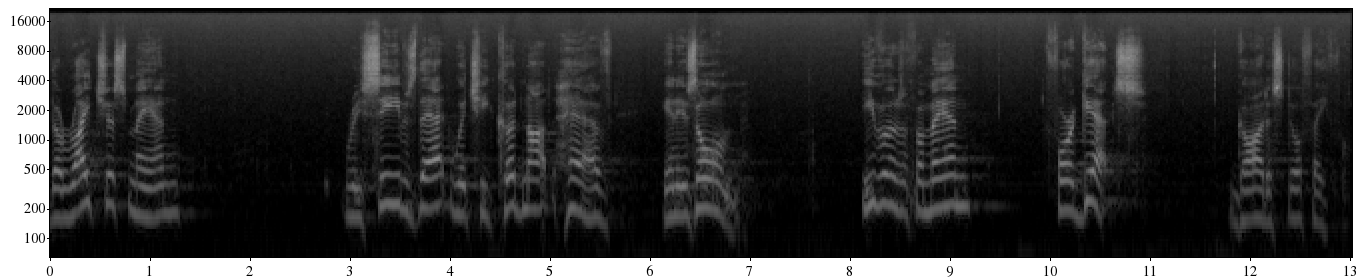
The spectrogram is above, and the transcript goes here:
the righteous man receives that which he could not have in his own. Even if a man forgets, God is still faithful.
